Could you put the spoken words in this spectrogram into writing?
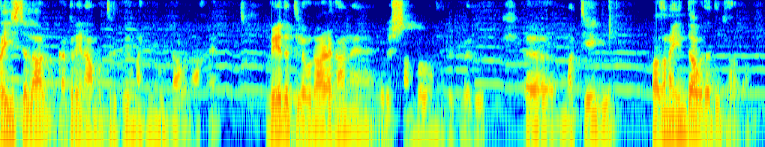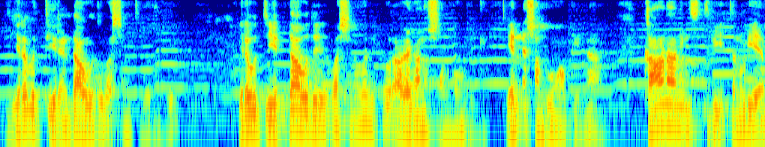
பிரைஸ்டலால் கத்துரை நாமத்திற்கு மகிமை உண்டாவதாக. வேதத்தில் ஒரு அழகான ஒரு சம்பவம் இருக்கிறது. மத்தியு பதினைந்தாவது அதிகாரம் இருபத்தி ரெண்டாவது வசனத்திலிருந்து இருபத்தி எட்டாவது வசனம் வரைக்கும் ஒரு அழகான சம்பவம் இருக்குது என்ன சம்பவம் அப்படின்னா கானானின் ஸ்திரீ தன்னுடைய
